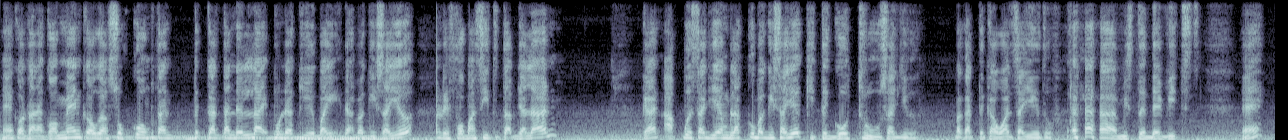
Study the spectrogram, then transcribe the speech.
Eh kau tak nak komen kau orang sokong tekan tanda like pun dah kira baik dah bagi saya. Reformasi tetap jalan. Kan? Apa saja yang berlaku bagi saya kita go through saja. Kata kawan saya tu. Mr. David eh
